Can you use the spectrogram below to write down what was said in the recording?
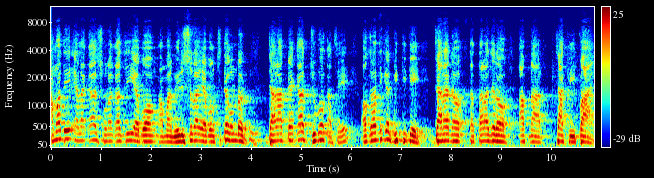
আমাদের এলাকার সোনাগাজী এবং আমার মিরিসরাই এবং সীতাকুণ্ডর যারা বেকার যুবক আছে অগ্রাধিকার ভিত্তিতে যারা তারা যেন আপনার চাকরি পায়।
